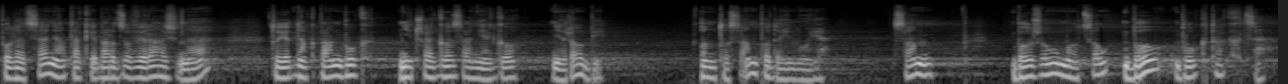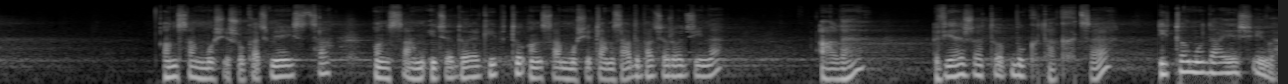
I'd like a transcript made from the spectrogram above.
polecenia takie bardzo wyraźne, to jednak Pan Bóg niczego za niego nie robi. On to sam podejmuje, sam Bożą mocą, bo Bóg tak chce. On sam musi szukać miejsca, on sam idzie do Egiptu, on sam musi tam zadbać o rodzinę, ale wie, że to Bóg tak chce i to mu daje siłę.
